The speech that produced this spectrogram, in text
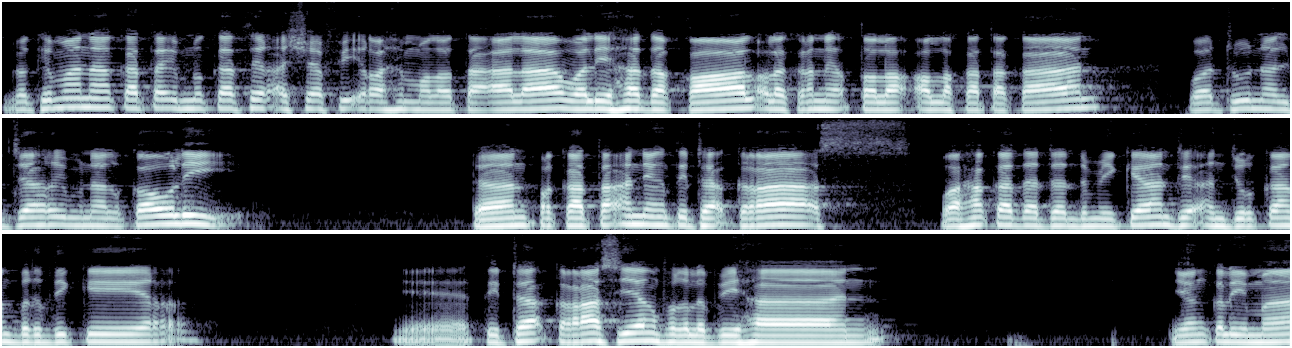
Sebagaimana kata Ibnu Katsir Asy-Syafi'i rahimahullah taala, wali qal oleh karena Allah katakan wa dunal jahri minal qauli dan perkataan yang tidak keras wahakata dan demikian dianjurkan berzikir. Ya, tidak keras yang berlebihan. Yang kelima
